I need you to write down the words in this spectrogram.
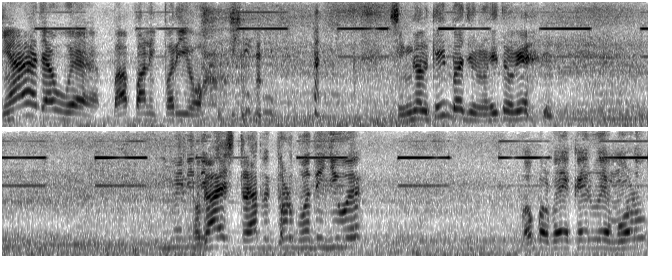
ક્યાં જવું હે? બાપાની પરીઓ. સિંગલ કઈ બાજુનો? એ તો કે. તો ગાઈસ ટ્રાફિક થોડુંક વધી ગયું હે. ગોપાલભાઈએ કર્યું એ મોડું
